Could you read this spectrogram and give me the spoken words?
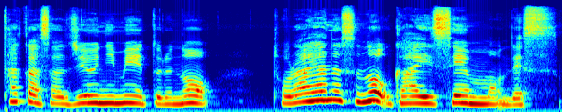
高さ12メートルのトラヤヌスの凱旋門です。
